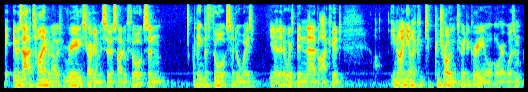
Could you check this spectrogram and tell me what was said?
it, it was at a time when I was really struggling with suicidal thoughts, and I think the thoughts had always you know they'd always been there, but I could you know I knew I could t- control them to a degree, or, or it wasn't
